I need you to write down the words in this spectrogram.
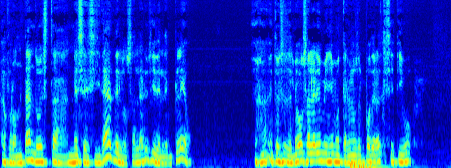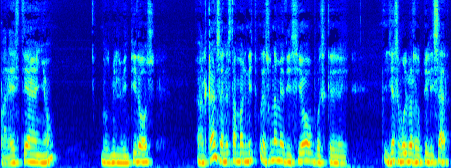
afrontando esta necesidad de los salarios y del empleo entonces, el nuevo salario mínimo en términos del poder adquisitivo para este año, 2022, alcanza en esta magnitud. Es una medición pues que ya se vuelve a reutilizar.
